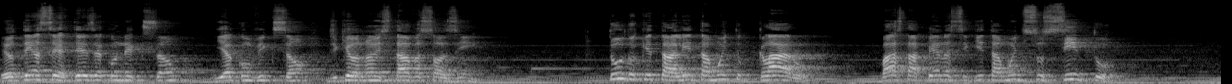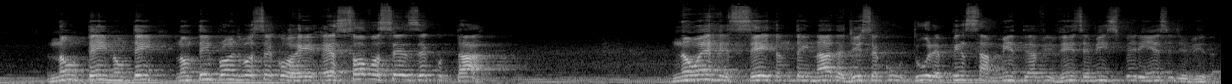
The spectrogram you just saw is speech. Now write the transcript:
eu tenho a certeza, a conexão e a convicção de que eu não estava sozinho. Tudo que está ali está muito claro, basta apenas seguir, está muito sucinto. Não tem, não tem, não tem para onde você correr, é só você executar. Não é receita, não tem nada disso, é cultura, é pensamento, é a vivência, é minha experiência de vida.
